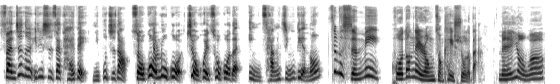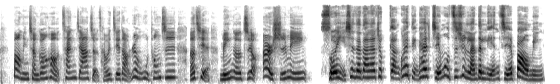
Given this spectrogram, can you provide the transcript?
反正呢，一定是在台北，你不知道，走过路过就会错过的隐藏景点哦。这么神秘，活动内容总可以说了吧？没有哦，报名成功后，参加者才会接到任务通知，而且名额只有二十名。所以现在大家就赶快点开节目资讯栏的链接报名。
